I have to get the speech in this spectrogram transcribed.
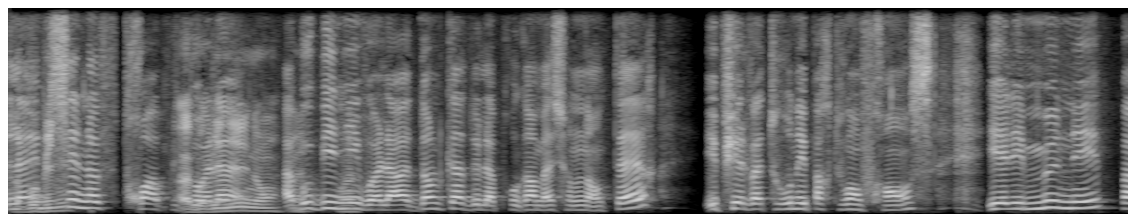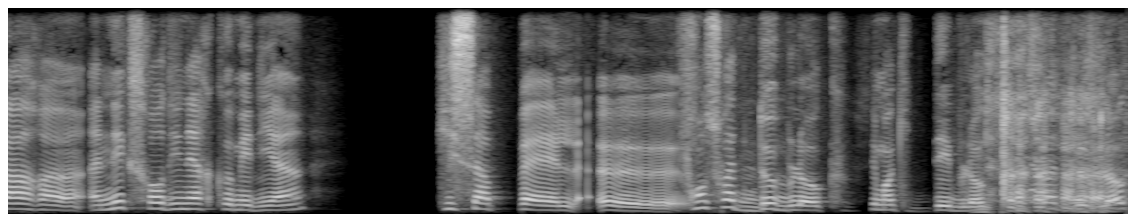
la Bobigny MC 9.3 plutôt. À à la- Bobigny, non à Bobigny, ouais. voilà, dans le cadre de la programmation de Nanterre. Et puis elle va tourner partout en France. Et elle est menée par euh, un extraordinaire comédien qui s'appelle euh, François Debloc. C'est moi qui débloque. François Debloc.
